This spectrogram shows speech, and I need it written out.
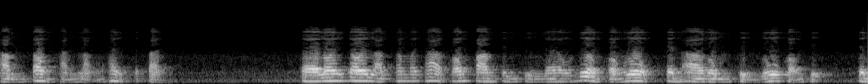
ธรรมต้องหันหลังให้กัน แต่โดยโดยหลักธรรมชาติของความเป็นจริงแล้ว เรื่องของโลกเป็นอารมณ์สิ่งรู้ของจิต เป็น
